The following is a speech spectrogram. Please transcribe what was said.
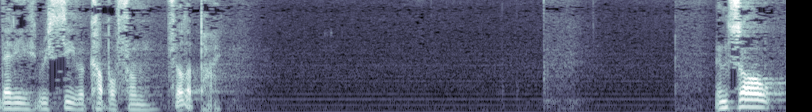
that he received a couple from Philippi. And so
